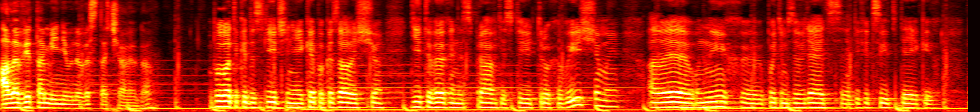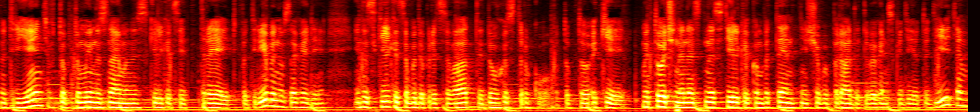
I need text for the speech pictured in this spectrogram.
Але вітамінів не вистачає, да? Було таке дослідження, яке показало, що діти вегани справді стають трохи вищими, але у них е, потім з'являється дефіцит деяких нутрієнтів, тобто ми не знаємо, наскільки цей трейд потрібен взагалі, і наскільки це буде працювати довгостроково. Тобто, окей, ми точно не настільки компетентні, щоб порадити веганську дієту дітям,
